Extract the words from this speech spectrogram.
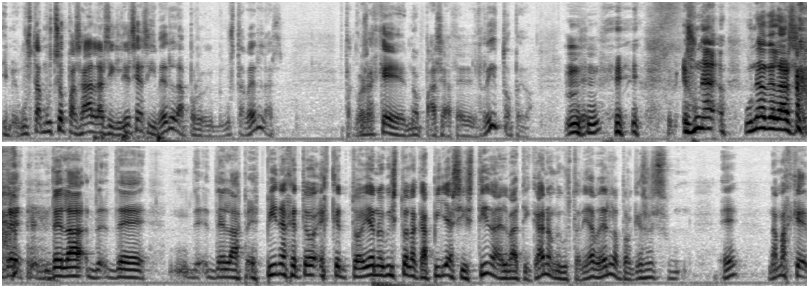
Y me gusta mucho pasar a las iglesias y verlas, porque me gusta verlas. Esta cosa es que no pase a hacer el rito, pero es una, una de las de, de la, de, de- de las espinas que tengo, es que todavía no he visto la capilla asistida del Vaticano. Me gustaría verlo, porque eso es. un- ¿eh? Nada más que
